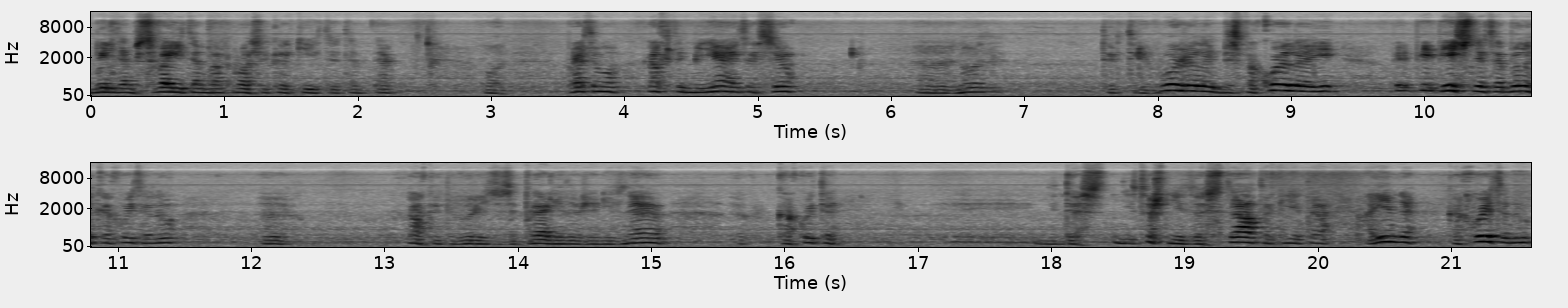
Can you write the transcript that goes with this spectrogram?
были там свои там вопросы какие-то там так. Вот. Поэтому как-то меня это все ну, т- тревожило, беспокоило, и ве- ве- вечно это было какой-то, ну, э, как это выразиться, правильно даже не знаю, э, какой-то э, недос- не то, что недостаток, не то, а именно какой-то, ну,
